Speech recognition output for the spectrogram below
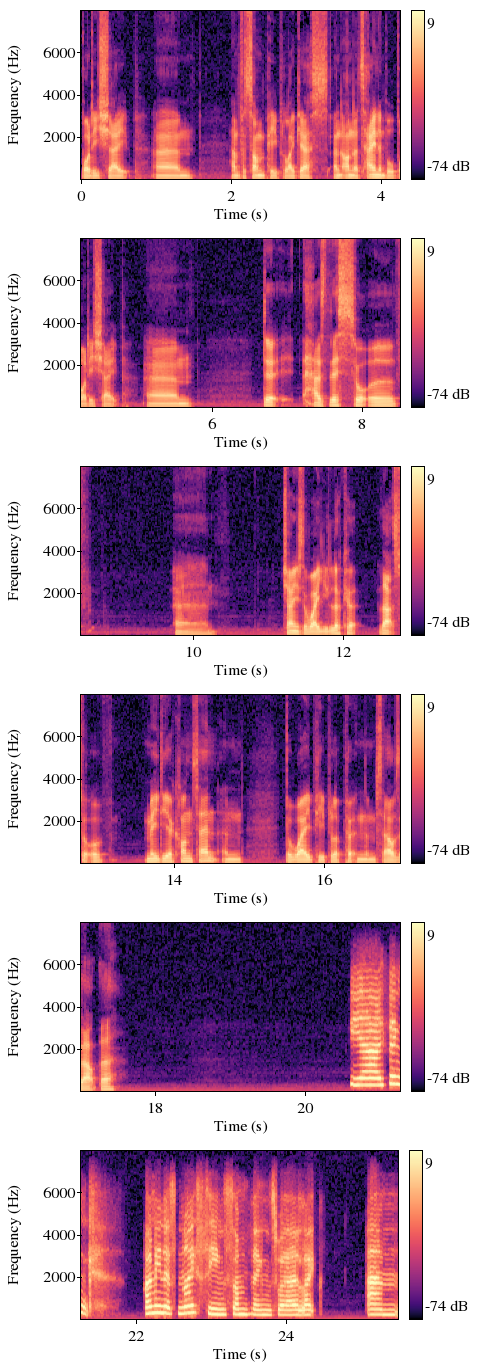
body shape, um, and for some people, I guess, an unattainable body shape. Um, has this sort of um, changed the way you look at that sort of media content and the way people are putting themselves out there? yeah i think i mean it's nice seeing some things where like um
